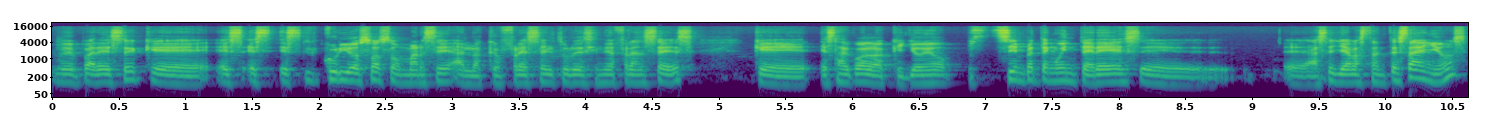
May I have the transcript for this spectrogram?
me parece que es, es, es, curioso asomarse a lo que ofrece el Tour de Cine francés, que es algo a lo que yo pues, siempre tengo interés. Eh, eh, hace ya bastantes años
